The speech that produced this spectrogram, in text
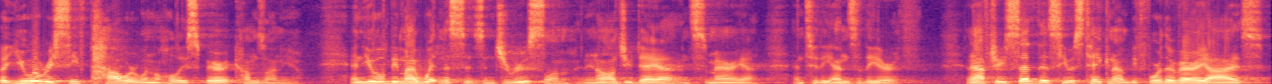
but you will receive power when the Holy Spirit comes on you. And you will be my witnesses in Jerusalem and in all Judea and Samaria and to the ends of the earth. And after he said this, he was taken up before their very eyes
